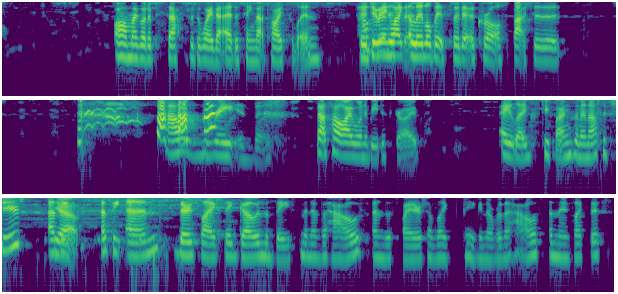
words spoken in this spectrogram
Hollywood Pictures and Amblin Entertainment Oh my god, obsessed with the way they're editing that title in. They're How doing is like a little bit slid it across back to the. How great is this? That's how I want to be described. Eight legs, two fangs, and an attitude. At yeah. the at the end, there's like they go in the basement of the house, and the spiders have like taken over the house, and there's like this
